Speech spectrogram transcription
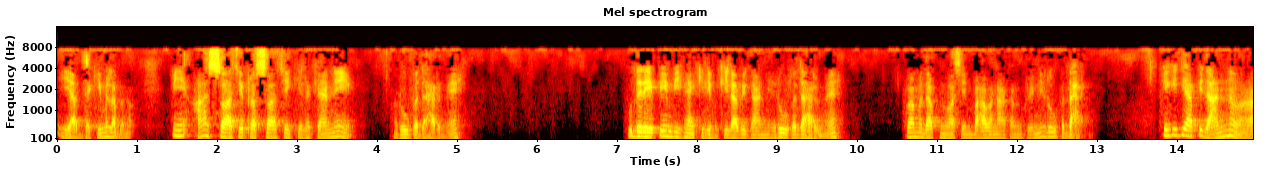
ඒ අත්දැකීම ලබනවා. මේ ආස්වාසිය ප්‍රස්වාසිය කියලා කියන්නේ රූප ධර්ම. උදරේ පිම්බි හැකිලිම කියලා අපි ගන්න රූප ධර්ම. වම දකුණ වශයෙන් භාවනා කරන රූප ධර්ම. ඒකෙදි අපි දන්නවා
